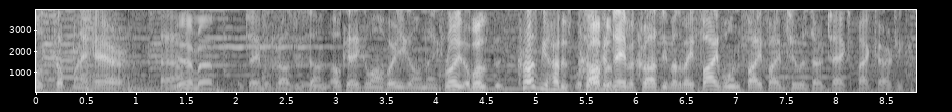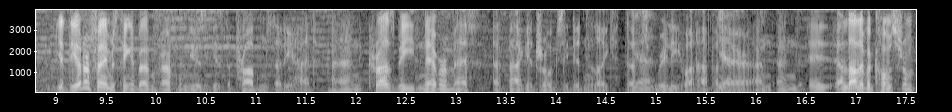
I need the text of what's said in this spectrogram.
Almost cut my hair. Um, yeah, man. David Crosby song. Okay, go on. Where are you going next? Right. Well, th- Crosby had his We're problems. talking David Crosby, by the way. Five one five five two is our text. Pat Carty. Yeah, the other famous thing about him, apart from the music, is the problems that he had. And Crosby never met a bag of drugs he didn't like. That's Yeah. really what happened Yeah. there. And and uh, a lot of it comes from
